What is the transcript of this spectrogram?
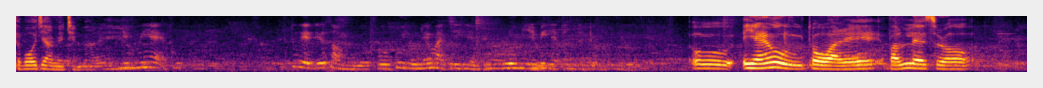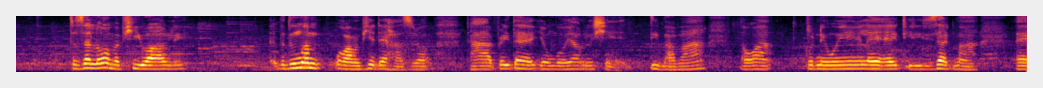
သဘောကျမယ်ထင်ပါတယ်နေဝင်းရဲ့အခုသူ့ရဲ့ပြောဆောင်မှုကိုကိုခုယုံထဲမှာကြည့်ခဲ့တယ်ဘလို့မြင်မိလဲတုံးတယ်ဟိုအရန်ကိုတော်ပါတယ်ဘာလို့လဲဆိုတော့တစ်စက်လုံးကမဖြီသွားဘူးလေ ဘယ်သူမှဟိုကမဖြစ်တဲ့ဟာဆိုတော့ဒါပြိသက်ရုံပေါ်ရောက်လို့ရှိရင်တည်ပါပါတော့ကကိုနေဝင်းလည်းအဲ့ဒီဇက်မှာအဲ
